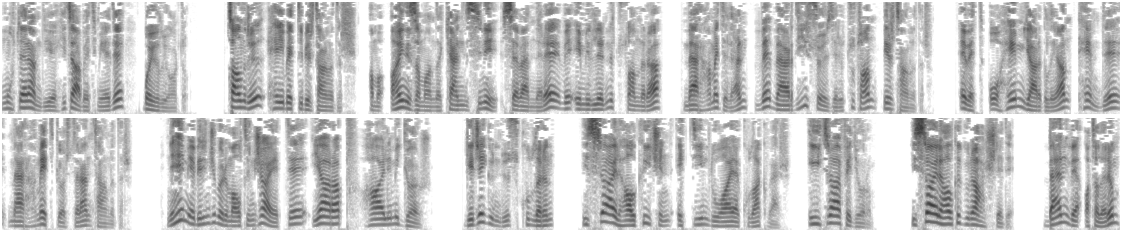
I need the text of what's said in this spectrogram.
muhterem diye hitap etmeye de bayılıyordu. Tanrı heybetli bir tanrıdır ama aynı zamanda kendisini sevenlere ve emirlerini tutanlara merhamet eden ve verdiği sözleri tutan bir tanrıdır. Evet o hem yargılayan hem de merhamet gösteren tanrıdır. Nehemya 1. bölüm 6. ayette Ya Rab halimi gör. Gece gündüz kulların İsrail halkı için ettiğim duaya kulak ver. İtiraf ediyorum. İsrail halkı günah işledi. Ben ve atalarım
